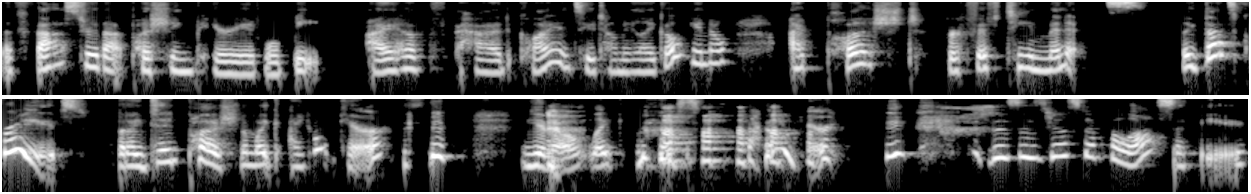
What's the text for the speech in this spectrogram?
the faster that pushing period will be. I have had clients who tell me, like, oh, you know, I pushed for 15 minutes. Like, that's great but I did push. And I'm like, I don't care. you know, like, this, I don't care. this is just a philosophy.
